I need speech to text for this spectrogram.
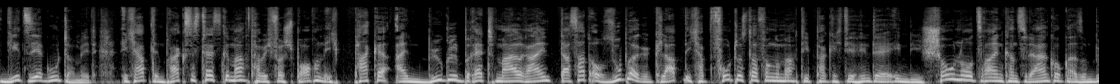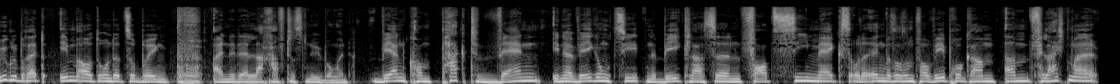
geht sehr gut damit. Ich habe den Praxistest gemacht, habe ich versprochen, ich packe ein Bügelbrett mal rein. Das hat auch super geklappt. Ich habe Fotos davon gemacht, die packe ich dir hinterher in die Show Notes rein, kannst du dir angucken. Also ein Bügelbrett im Auto unterzubringen, pff, eine der lachhaftesten Übungen. Wer ein Kompakt-Van in Erwägung zieht, eine B-Klasse, ein Ford C-Max oder irgendwas aus dem VW-Programm, ähm, vielleicht mal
